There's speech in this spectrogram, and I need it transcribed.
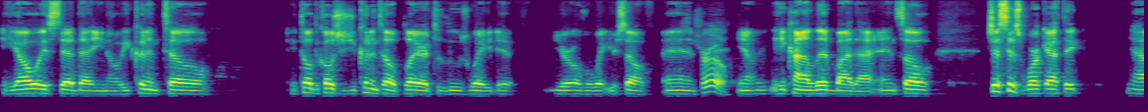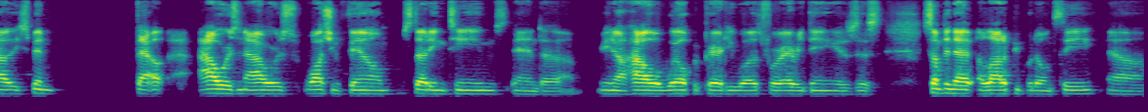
he always said that, you know, he couldn't tell, he told the coaches, you couldn't tell a player to lose weight if you're overweight yourself. And, True. you know, he kind of lived by that. And so just his work ethic, you know, he spent that hours and hours watching film, studying teams, and uh, you know how well prepared he was for everything is just something that a lot of people don't see. Uh,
